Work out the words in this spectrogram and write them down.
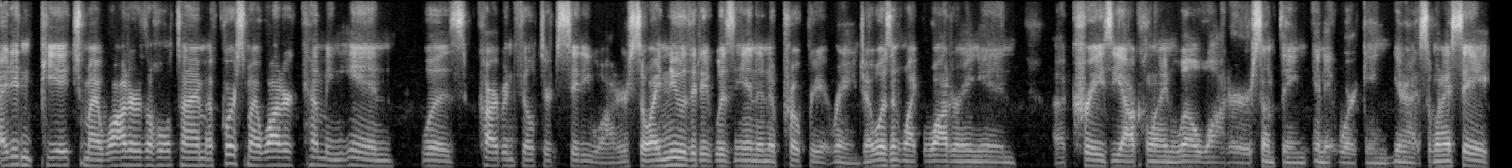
I didn't pH my water the whole time. Of course, my water coming in was carbon filtered city water. So I knew that it was in an appropriate range. I wasn't like watering in a crazy alkaline well water or something and it working, you know. So when I say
